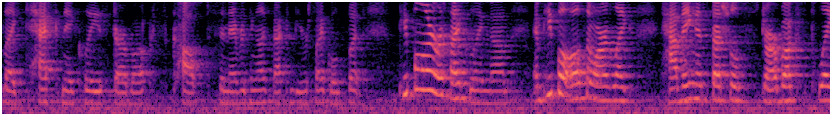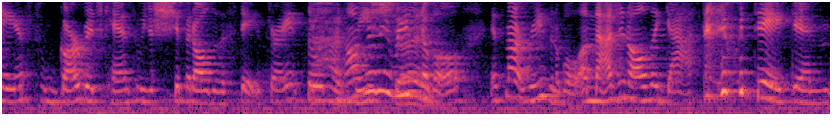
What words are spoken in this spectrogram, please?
like technically Starbucks cups and everything like that can be recycled, but people aren't recycling them, and people also aren't like having a special Starbucks place garbage can, so we just ship it all to the states, right? So God, it's not really should. reasonable. It's not reasonable. Imagine all the gas that it would take and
